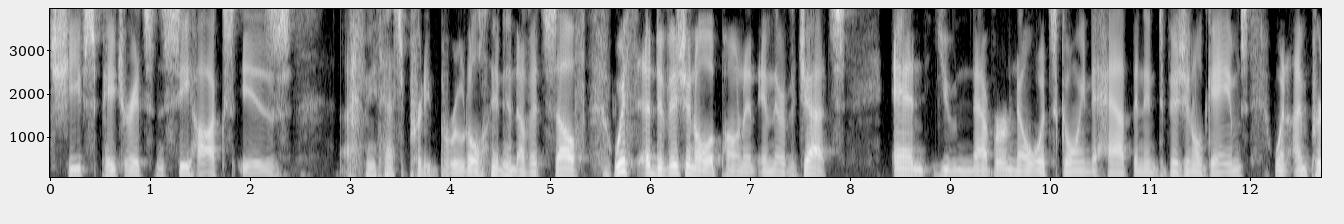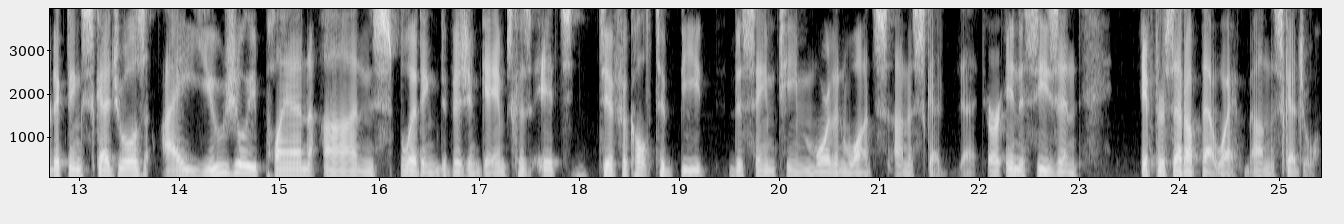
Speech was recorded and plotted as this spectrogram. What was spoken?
Chiefs, Patriots, and Seahawks is. I mean, that's pretty brutal in and of itself with a divisional opponent in there, the Jets and you never know what's going to happen in divisional games. When I'm predicting schedules, I usually plan on splitting division games because it's difficult to beat the same team more than once on a schedule or in a season if they're set up that way on the schedule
